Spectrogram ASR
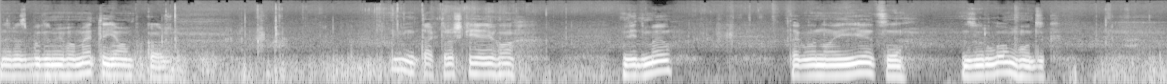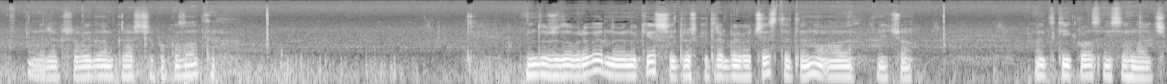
Зараз будемо його мити, я вам покажу. Так, трошки я його відмив. Так воно і є, це з орлом гудзик. Якщо вийде вам краще показати. Не дуже добре видно, він окисший, трошки треба його чистити, ну але нічого. Ось такий класний сигнальчик.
